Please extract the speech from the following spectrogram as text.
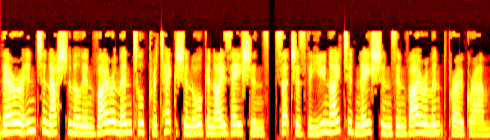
There are international environmental protection organizations, such as the United Nations Environment Programme.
